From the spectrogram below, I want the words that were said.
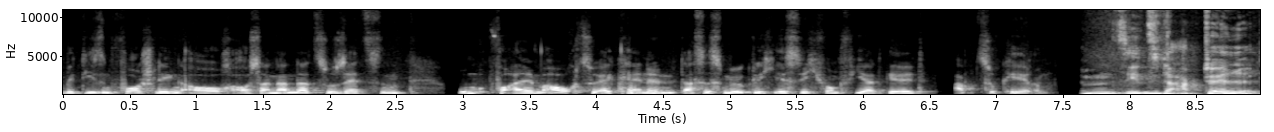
mit diesen Vorschlägen auch auseinanderzusetzen, um vor allem auch zu erkennen, dass es möglich ist, sich vom Fiat-Geld abzukehren. Ähm, sehen Sie da aktuell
